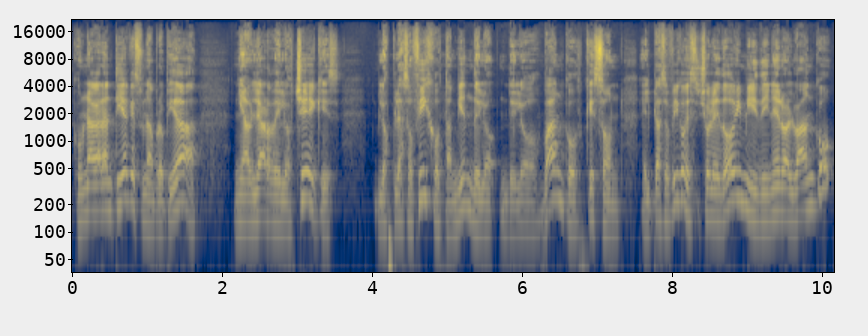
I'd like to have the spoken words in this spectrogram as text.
con una garantía que es una propiedad. Ni hablar de los cheques los plazos fijos también de, lo, de los bancos, ¿qué son? El plazo fijo es yo le doy mi dinero al banco,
